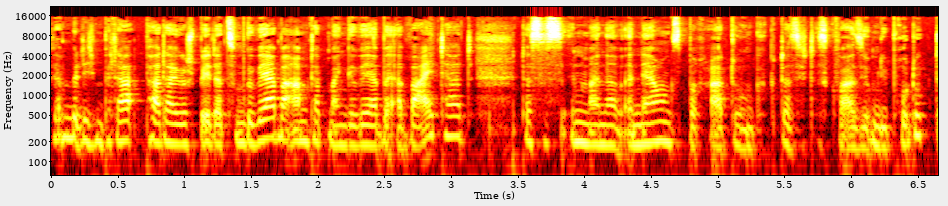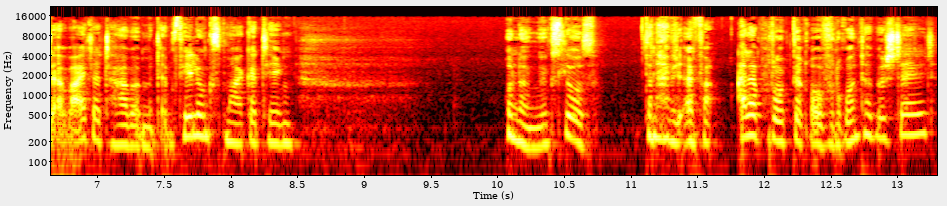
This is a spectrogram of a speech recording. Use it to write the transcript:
Dann bin ich ein paar, Tage später zum Gewerbeamt, habe mein Gewerbe erweitert. Das ist in meiner Ernährungsberatung, dass ich das quasi um die Produkte erweitert habe mit Empfehlungsmarketing. Und dann ging's los. Dann habe ich einfach alle Produkte rauf und runter bestellt,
